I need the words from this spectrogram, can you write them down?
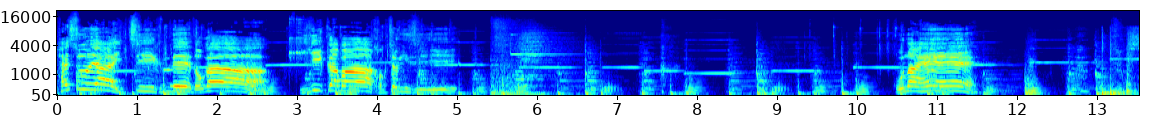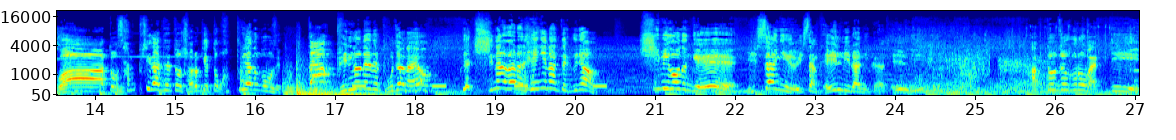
할 수야 있지 근데 너가 이길까봐 걱정이지 고나해 와, 또 3픽한테 또 저렇게 또 화풀이 하는 거 보세요. 딱 빌런 애들 보잖아요? 그냥 지나가는 행인한테 그냥 시비 거는 게 일상이에요, 일상. 데일리라니까요, 데일리. 압도적으로 맞기,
